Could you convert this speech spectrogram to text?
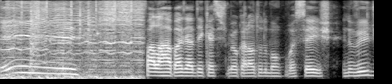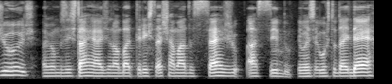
E... Fala rapaziada que assiste meu canal, tudo bom com vocês? E no vídeo de hoje, nós vamos estar reagindo a um baterista chamado Sérgio Acido. Se você gostou da ideia,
